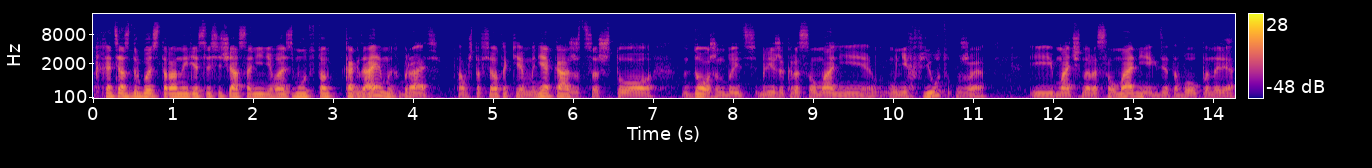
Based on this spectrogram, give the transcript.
Хотя, с другой стороны, если сейчас они не возьмут, то когда им их брать? Потому что все-таки мне кажется, что должен быть ближе к Расселмании. У них фьюд уже, и матч на Расселмании где-то в опенере,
